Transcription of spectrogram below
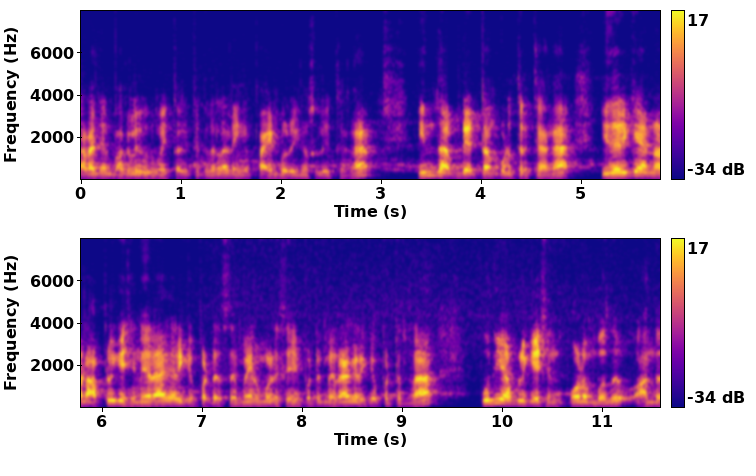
கலைஞர் மகளிர் உரிமை தொகை திட்டத்தில் நீங்கள் பயன்படுவீங்கன்னு சொல்லியிருக்காங்க. இந்த அப்டேட் தான் கொடுத்துருக்காங்க. இது வரைக்கும் என்னோடய அப்ளிகேஷன் நிராகரிக்கப்பட்டு சார் மேல்முறை செய்யப்பட்டு நிராகரிக்கப்பட்டதுன்னா புதிய அப்ளிகேஷன் போடும்போது அந்த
